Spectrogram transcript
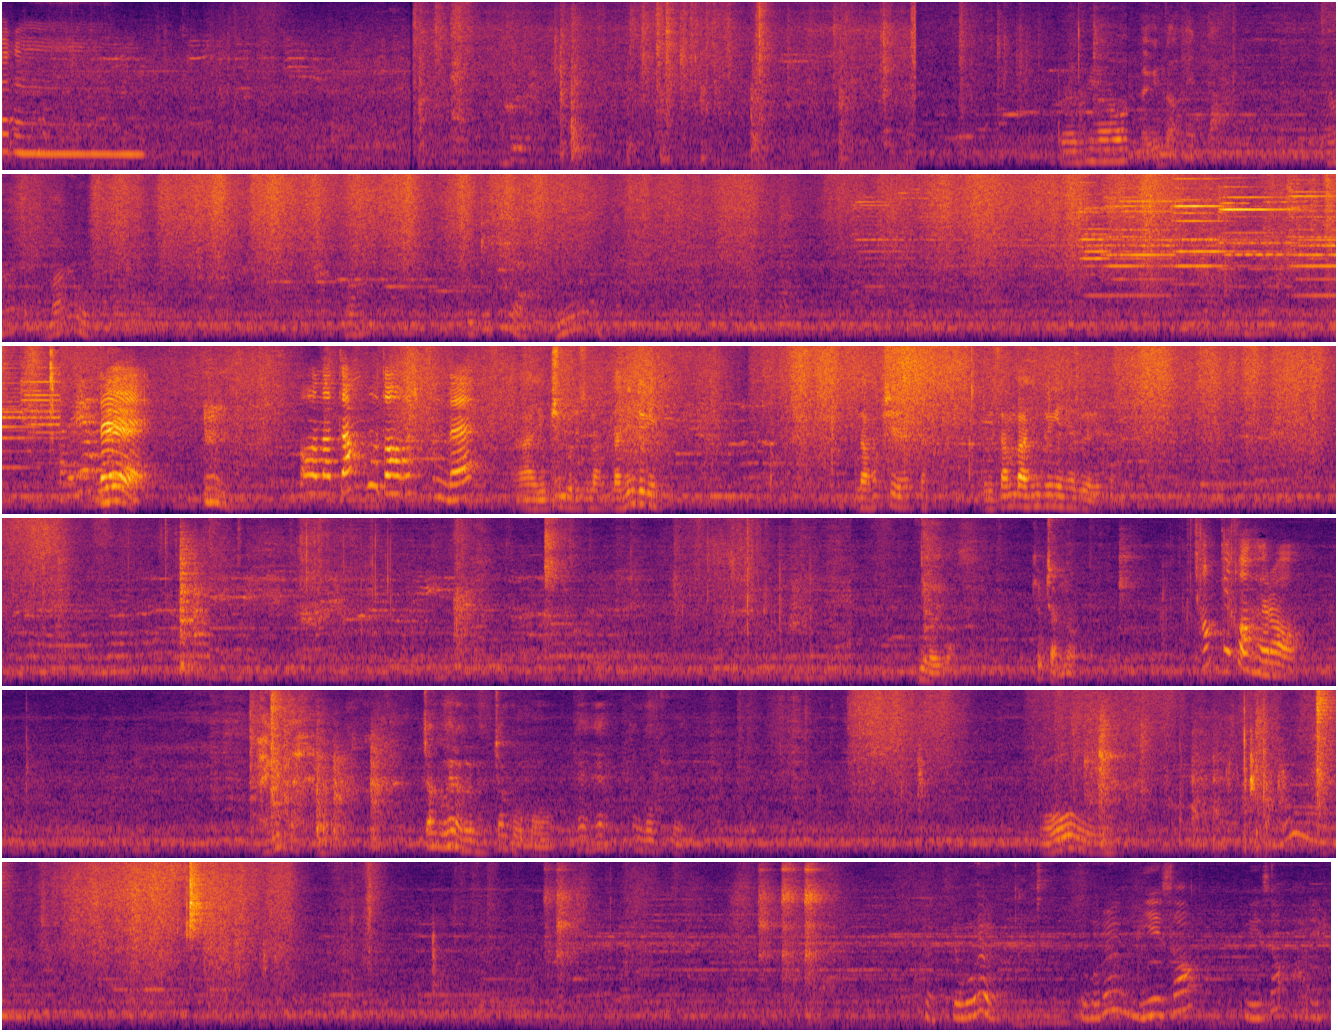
짜란. 안녕하세요. 있나? 됐다. 아, 좀 말을 못하네. 어? 웃기지야. 네. 어, 나 짝보도 하고 싶은데. 아, 욕심 부리지 마. 난 흰둥이. 나 확실히 했다. 우리 쌈바 흰둥이 해줘야겠다. 이거 이거 귀엽지 않노? 자기가 해라. 알겠다. 짱구 해라 그러면 짱구 뭐 해, 해. 싶어. 오. 요거를 요거를 위에서 위에서 아래로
